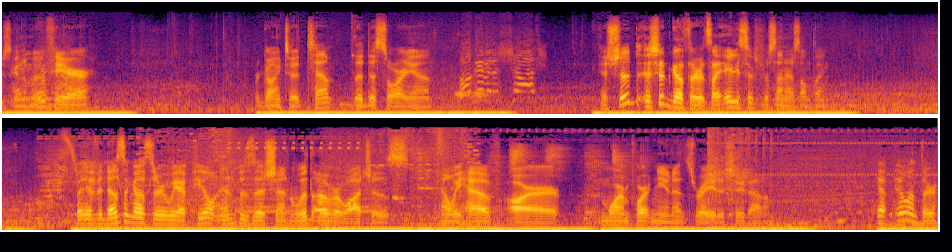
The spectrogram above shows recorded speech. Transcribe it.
Just gonna move here. We're going to attempt the disorient. I'll give it a shot. It should it should go through. It's like 86% or something. But if it doesn't go through, we have Peel in position with overwatches, and we have our more important units ready to shoot at them. Yep, it went through.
